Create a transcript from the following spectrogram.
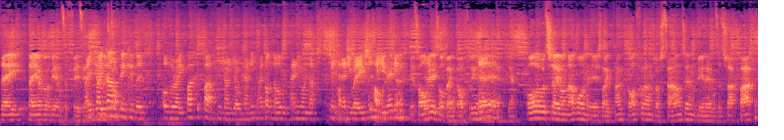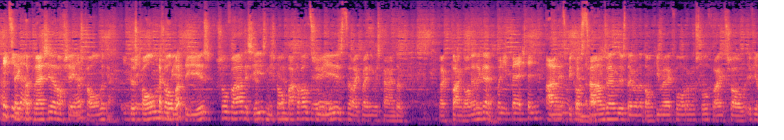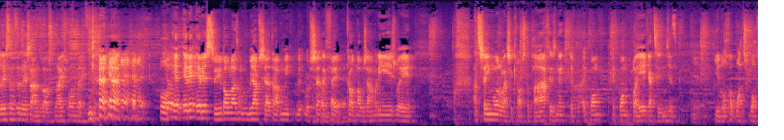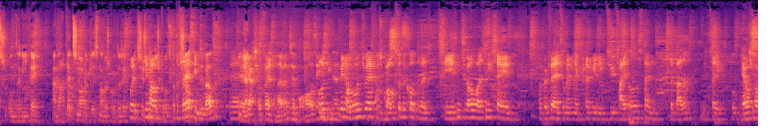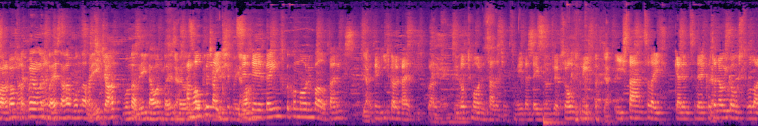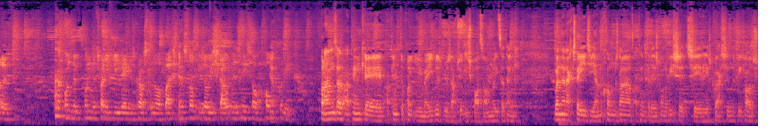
they they are going to be able to fit in. I, I can't think of it other right back apart from John Joe Kenny. I don't know anyone that's making any waves in the isn't It's Holgate or Ben Godfrey. Yeah, yeah. yeah. All I would say on that one is like thank God for Andros Townsend being able to track back and take Yeah. the pressure off Seamus Yeah. Coleman. Yeah. Because Coleman's That could going be back the years. So far this season he's gone back about two Yeah, yeah. years to like when he was kind of like bang on it again. When he burst in. And it's because in Townsend is doing the donkey work for him and stuff, right? So if you listen to this, Andros, nice one, mate. but sure. it, it, it is true, though, lads, and we have said, haven't we? We've said it for. God knows how many years where I'd say more or less across the park, isn't it? If, if, one, if one player gets injured, you look at what's what's underneath it, and it, it's not it's not as good as it. But, it's just you not know, as good. But the first team's about it. Yeah. You know, Yeah. The actual first 11s of all the teams. Well, need you to- know, Unsworth was quoted a couple of seasons ago, wasn't he, saying, I prefer to win like Premier League two titles than develop. It's like, well, Yeah, what's that about? job. Like, we're all in Yeah. players now, won that That's your league. job. Won that league, now all in players. Yeah. I'm of hoping the like Championship League did One. uh, Baines become more involved, and Yeah. I think he's got a better. Well, Yeah, he yeah. looks more intelligent to me than David Unsworth. So hopefully Yeah. he's starting to like get into there because I know he goes to a lot of under under 23 games across the northwest and stuff. He's always scouting, isn't he? So hopefully, But Anz, I think uh, I think the point you made was, was absolutely spot on, mate. I think when the next AGM comes round, I think there is going to be serious questions because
